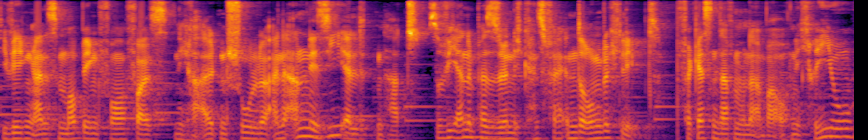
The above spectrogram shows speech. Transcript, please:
die wegen eines Mobbing-Vorfalls in ihrer alten Schule eine Amnesie erlitten hat, sowie eine Persönlichkeitsveränderung durchlebt. Vergessen darf man aber auch nicht Ryu,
